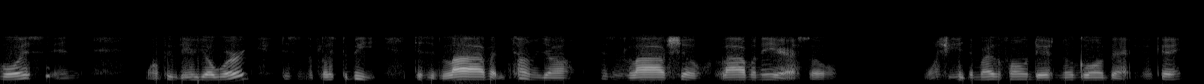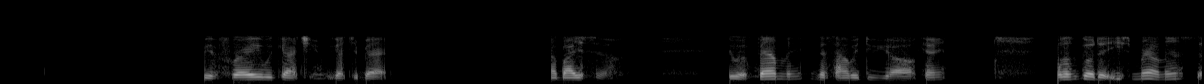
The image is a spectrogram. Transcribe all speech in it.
voice and want people to hear your work, this is the place to be. This is live at the tunnel, y'all. This is live show, live on the air. So, once you hit the microphone, there's no going back. Okay. Be afraid. We got you. We got your back. Not by yourself. You with family. That's how we do, y'all. Okay. So let's go to East Maryland. So,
